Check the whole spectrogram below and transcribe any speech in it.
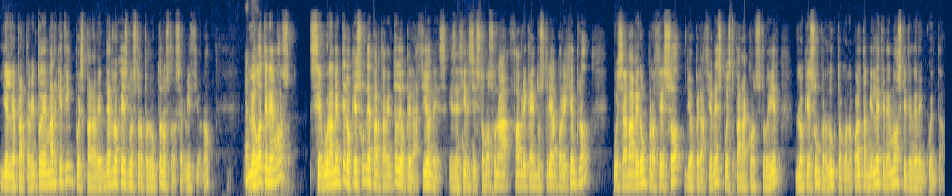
y el departamento de marketing, pues para vender lo que es nuestro producto, nuestro servicio, ¿no? Luego tenemos seguramente lo que es un departamento de operaciones, es decir, si somos una fábrica industrial, por ejemplo, pues va a haber un proceso de operaciones pues para construir lo que es un producto, con lo cual también le tenemos que tener en cuenta.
